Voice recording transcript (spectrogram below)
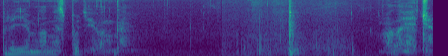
приємна несподіванка. Малеча.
